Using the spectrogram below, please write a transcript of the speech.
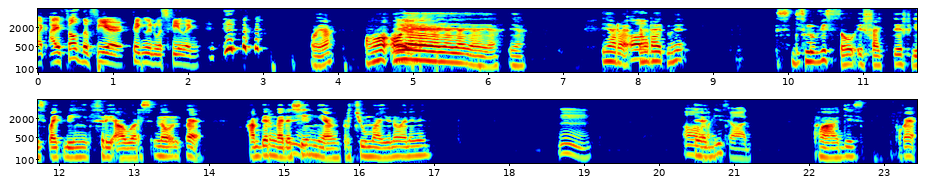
Like I felt the fear penguin was feeling. oh ya oh oh yeah Yeah. yeah yeah yeah yeah yeah yeah yeah right Oh. right, right this movie is so effective despite being three hours no kayak hampir nggak ada Hmm. scene yang percuma you know what I mean Hmm. Oh yeah my this god. wah this pokoknya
